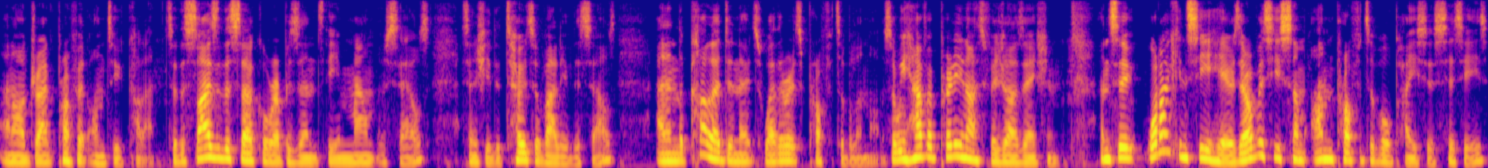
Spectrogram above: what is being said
and I'll drag profit onto color. So the size of the circle represents the amount of sales, essentially the total value of the sales and then the color denotes whether it's profitable or not. So we have a pretty nice visualization. And so what I can see here is there are obviously some unprofitable places, cities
